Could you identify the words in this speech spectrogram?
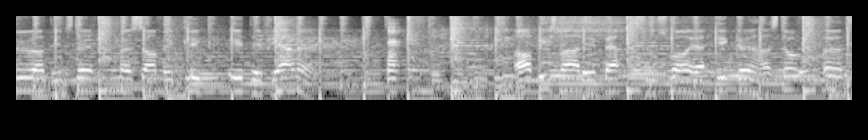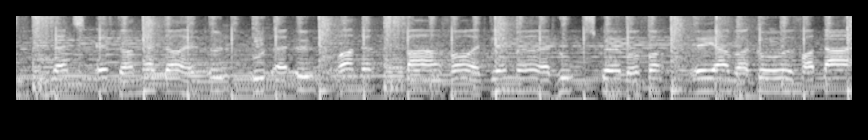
høre din stemme som et klik i det fjerne. Og vis mig det værtshus, hvor jeg ikke har stået. Nat efter nat og hældt øl ud af ørerne. Bare for at glemme at huske, hvorfor jeg var gået fra dig.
